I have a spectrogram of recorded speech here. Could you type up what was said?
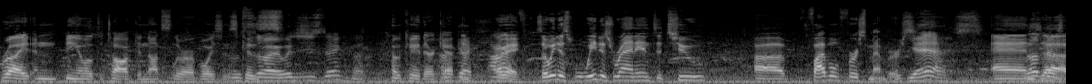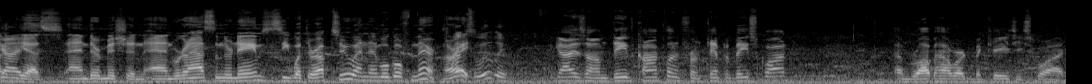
Right, and being able to talk and not slur our voices. I'm 'cause- sorry, what did you say? Okay, there, Captain. Okay, all right. so we just we just ran into two uh, 501st members. Yes. And Love those uh, guys. yes, and their mission, and we're gonna ask them their names and see what they're up to, and then we'll go from there. All right. Absolutely. Hey guys, I'm Dave Conklin from Tampa Bay Squad. I'm Rob Howard, McKazy Squad.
